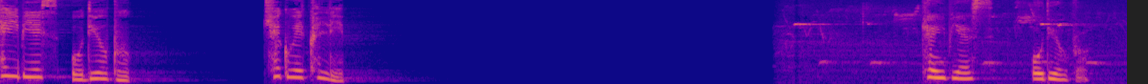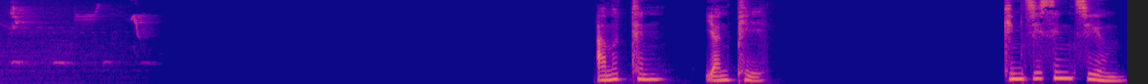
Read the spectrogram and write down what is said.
KBS 오디오북 최고의 클립. KBS 오디오북. 아무튼 연필. 김지승 지음.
